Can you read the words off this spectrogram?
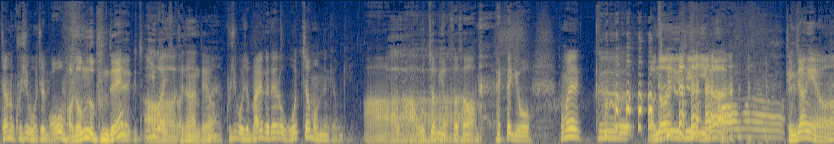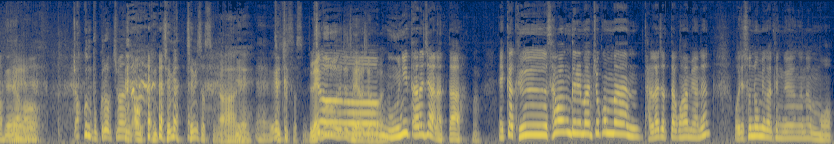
저는 95점입니다. 오, 어, 너무 높은데? 네, 그, 이유가 아, 있어 대단한데요? 네, 95점. 말 그대로 5점 없는 경기. 아, 아, 아 5점이 없어서 100백이 5. 정말 그 언어 유희가 굉장해요. 네. 네. 어. 조금 부끄럽지만 어, 재미 재밌었습니다. 아, 네. 예. 네. 재밌었습니다. 랩으로 해도 돼요, 저거. 운이 따르지 않았다. 어. 그러니까 그 상황들만 조금만 달라졌다고 하면은 어제 손흥민 같은 경우는 뭐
